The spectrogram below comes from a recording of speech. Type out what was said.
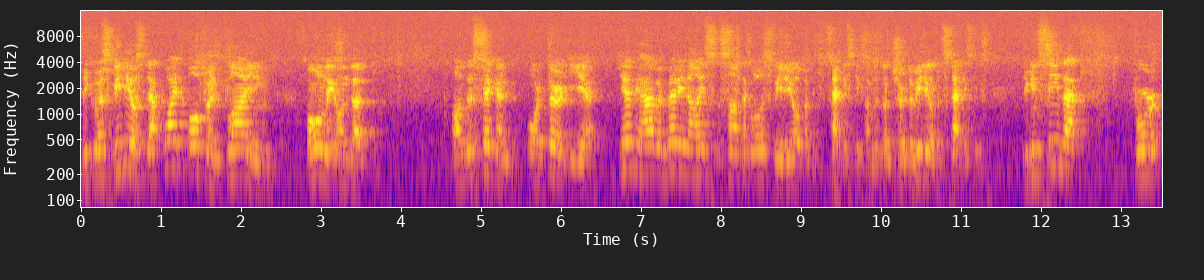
Because videos that are quite often flying only on the on the second or third year. Here we have a very nice Santa Claus video, but statistics. I'm not going to show the video, but statistics. You can see that for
